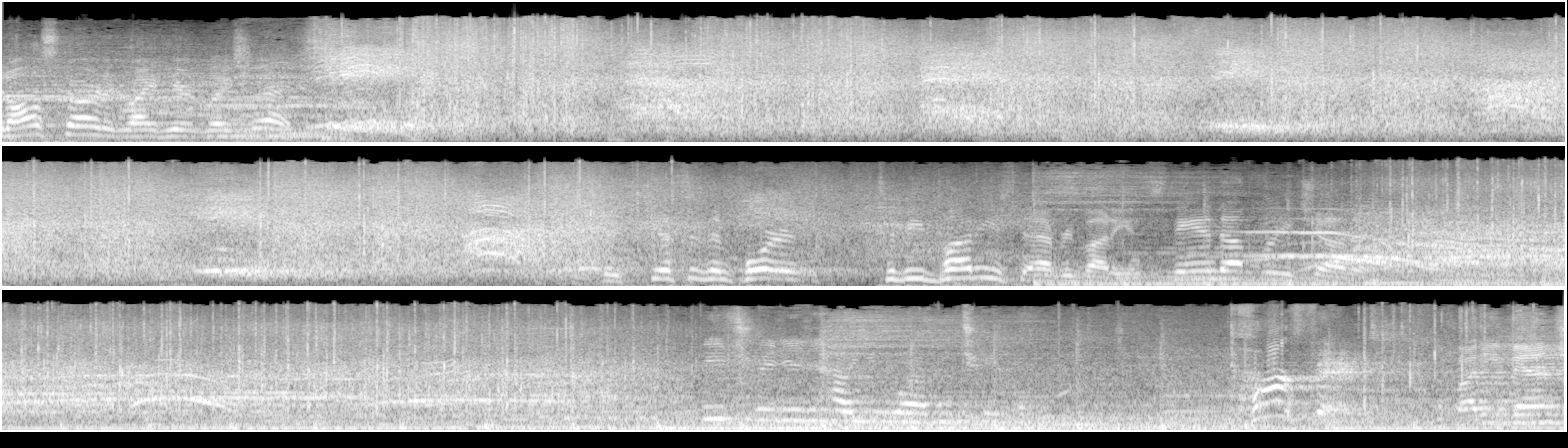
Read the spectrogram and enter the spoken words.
It all started right here at Glacier Edge. It's just as important to be buddies to everybody and stand up for each other. Be treated how you want to be treated. Perfect. Buddy bench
